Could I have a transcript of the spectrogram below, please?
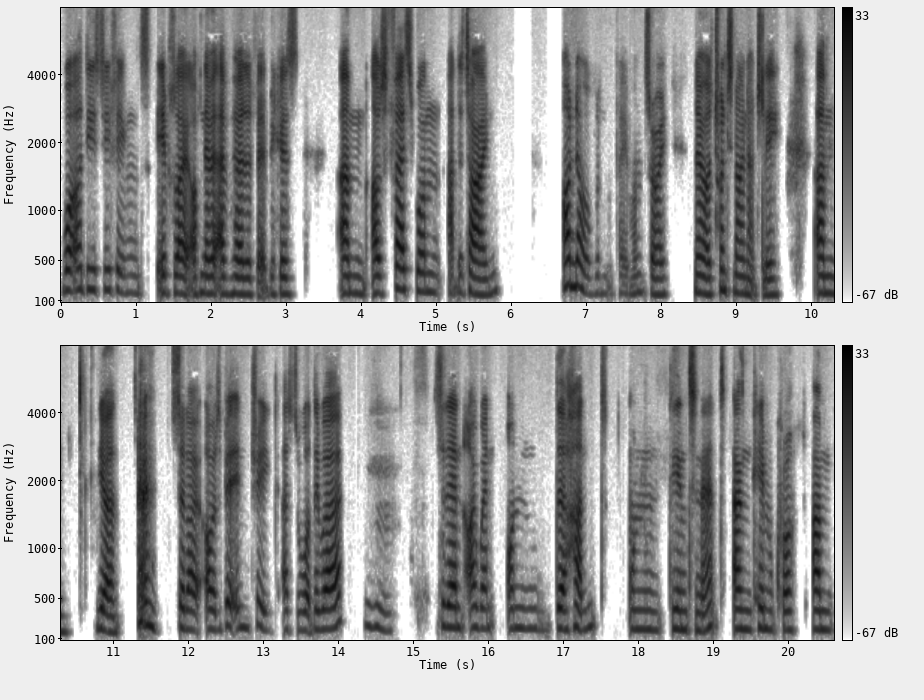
what are these two things if like I've never ever heard of it? Because um I was first one at the time. Oh no, I wasn't the first one. sorry. No, I was 29 actually. Um yeah. so like I was a bit intrigued as to what they were. Mm-hmm. So then I went on the hunt on the internet and came across um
